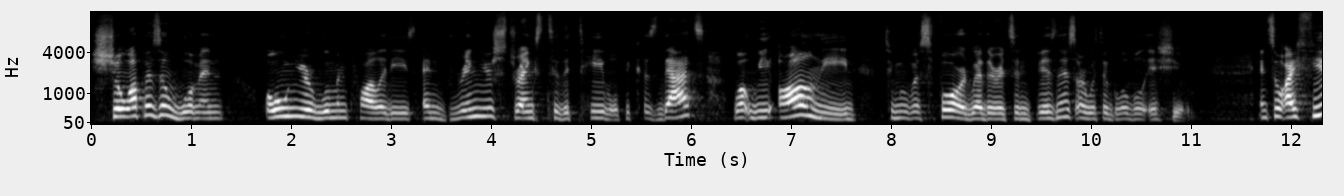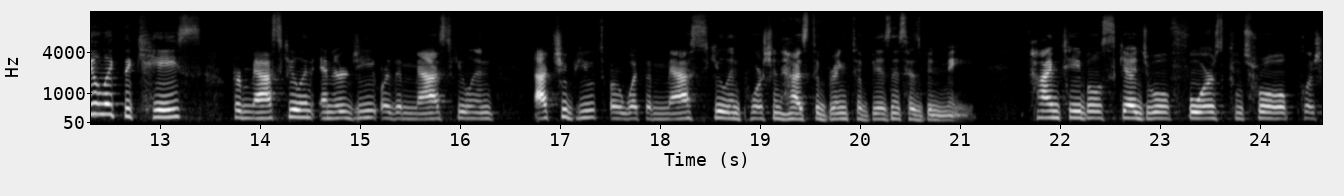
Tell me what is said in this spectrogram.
Show up as a woman, own your woman qualities, and bring your strengths to the table because that's what we all need to move us forward, whether it's in business or with a global issue. And so I feel like the case for masculine energy or the masculine attributes or what the masculine portion has to bring to business has been made timetable, schedule, force, control, push.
